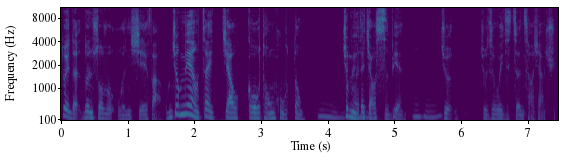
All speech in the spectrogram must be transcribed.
对的论说文写法，我们就没有在教沟通互动，嗯，就没有在教思辨，嗯哼，就就这位置争吵下去。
